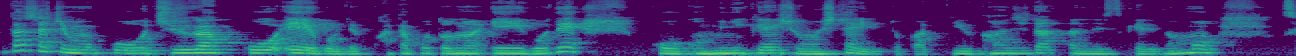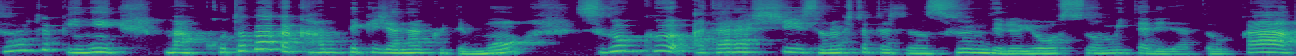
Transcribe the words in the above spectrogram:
私たちもこう中学校英語で、片言の英語でこうコミュニケーションをしたりとかっていう感じだったんですけれども、そういう時に、まあ言葉が完璧じゃなくても、すごく新しいその人たちの住んでる様子を見たりだとか、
